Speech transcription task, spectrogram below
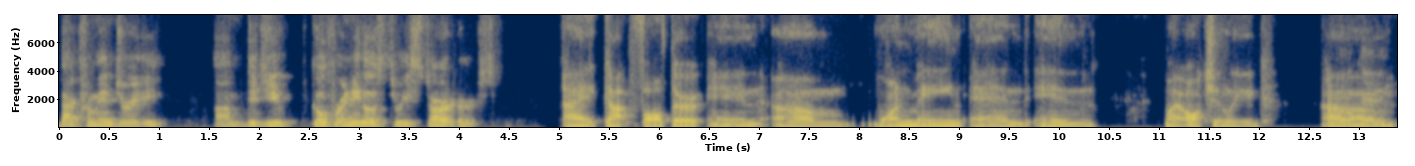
back from injury. Um, did you go for any of those three starters? I got Falter in um one main and in my auction league. Um Okay.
